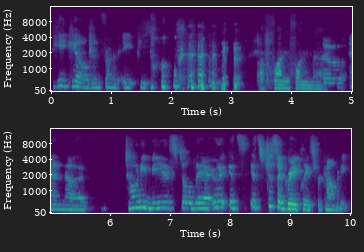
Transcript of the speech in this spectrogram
he killed in front of eight people. a funny, funny man. So, and uh, Tony V is still there. It's it's just a great place for comedy.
